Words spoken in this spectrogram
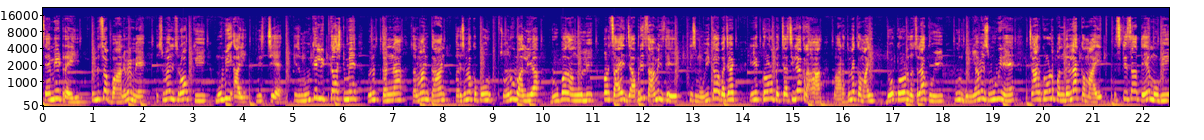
सेमी हिट रही उन्नीस सौ बानवे में इसमाइल श्रॉफ की मूवी आई निश्चय। इस मूवी के लीड कास्ट में विनोद खन्ना, सलमान खान करिश्मा कपूर, सोनू वालिया रूपक अंगुली और शाहिद जाफरी शामिल थे। इस मूवी का बजट एक करोड़ पचासी लाख रहा। भारत में कमाई दो करोड़ दस लाख हुई। पूरी दुनिया में इस मूवी ने चार करोड़ पंद्रह लाख कमाए इसके साथ यह मूवी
